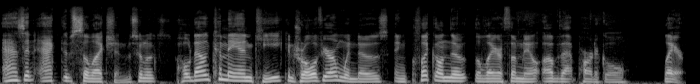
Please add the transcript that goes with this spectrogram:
as an active selection. I'm just going to hold down Command key, Control if you're on Windows, and click on the, the layer thumbnail of that particle layer.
